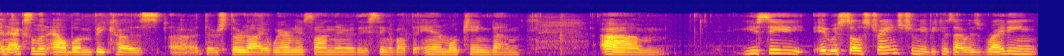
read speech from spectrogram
An excellent album because uh, there's third eye awareness on there. They sing about the animal kingdom. Um, you see, it was so strange to me because I was writing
